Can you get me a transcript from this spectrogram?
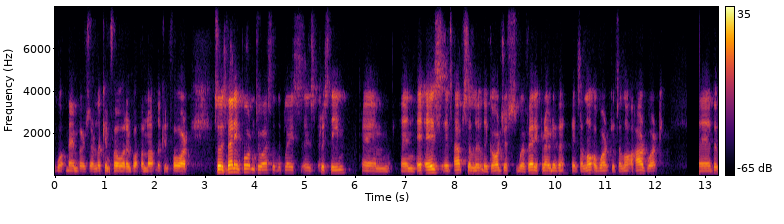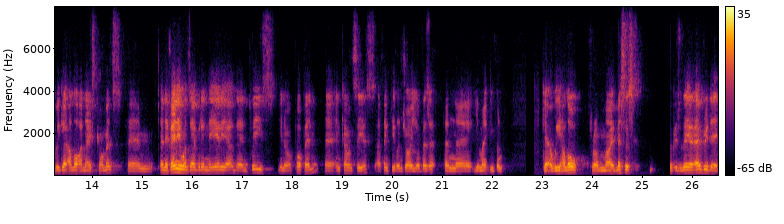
what members are looking for and what they're not looking for. So it's very important to us that the place is pristine. Um, and it is, it's absolutely gorgeous. We're very proud of it. It's a lot of work, it's a lot of hard work, uh, but we get a lot of nice comments. Um, and if anyone's ever in the area, then please, you know, pop in uh, and come and see us. I think you'll enjoy your visit, and uh, you might even get a wee hello from my missus, who's there every day.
